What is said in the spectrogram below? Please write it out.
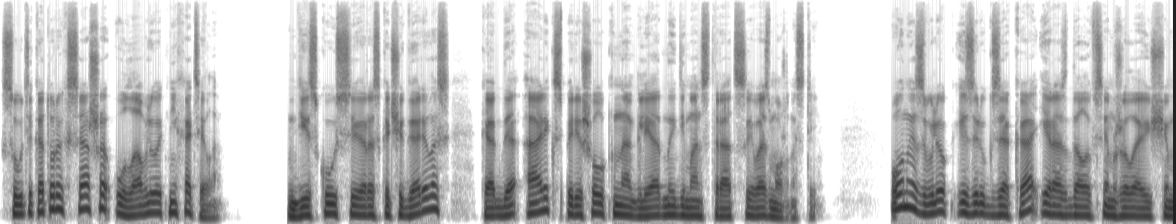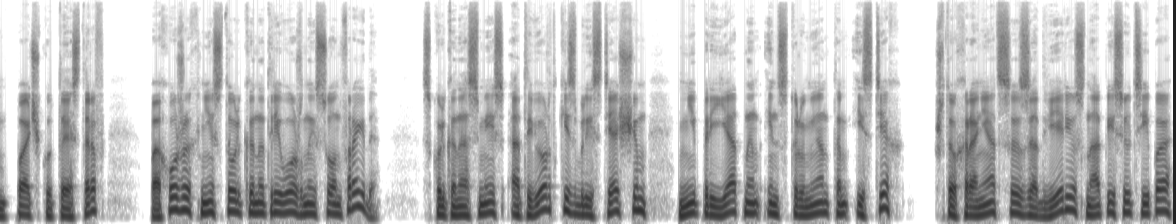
сути которых Саша улавливать не хотела. Дискуссия раскочегарилась, когда Алекс перешел к наглядной демонстрации возможностей. Он извлек из рюкзака и раздал всем желающим пачку тестеров, похожих не столько на тревожный сон Фрейда, сколько на смесь отвертки с блестящим, неприятным инструментом из тех, что хранятся за дверью с надписью типа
